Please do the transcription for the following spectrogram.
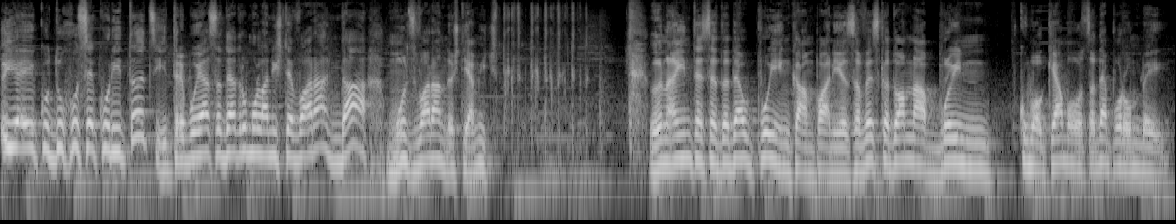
Ea e cu Duhul Securității Trebuia să dea drumul la niște varani, da? Mulți varani ăștia mici Înainte se dădeau pui în campanie Să vezi că doamna Bruin cum o cheamă, o să dea porumbei uh,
